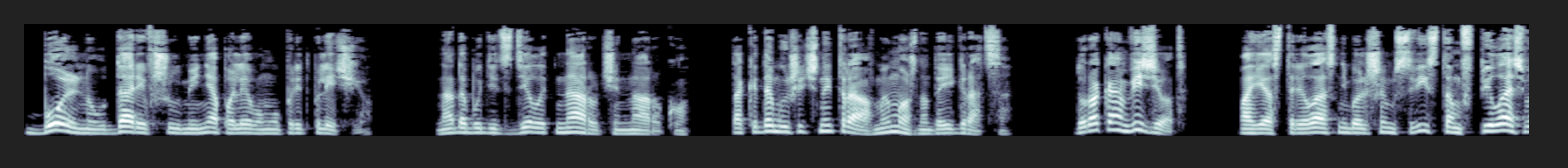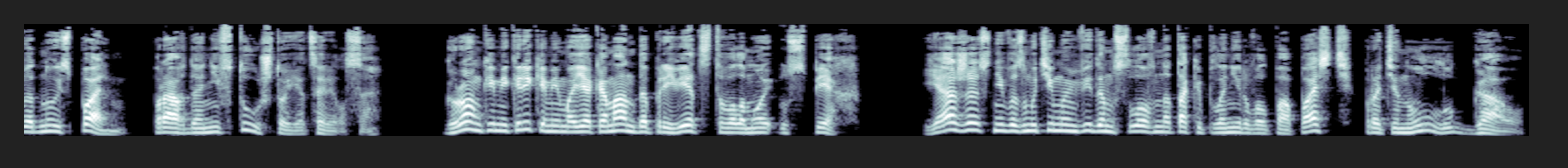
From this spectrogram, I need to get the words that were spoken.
больно ударившую меня по левому предплечью. Надо будет сделать наручи на руку. Так и до мышечной травмы можно доиграться. Дуракам везет. Моя стрела с небольшим свистом впилась в одну из пальм, правда, не в ту, что я целился. Громкими криками моя команда приветствовала мой успех. Я же с невозмутимым видом, словно так и планировал попасть, протянул лук Гау.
